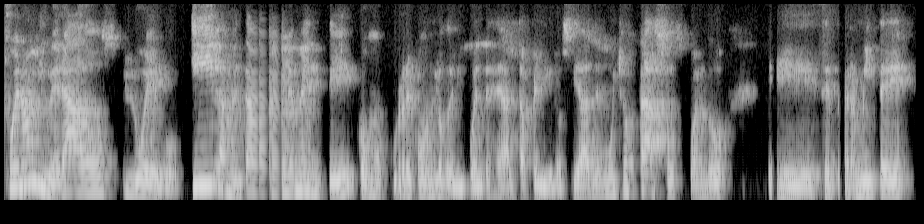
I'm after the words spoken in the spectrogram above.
fueron liberados luego. Y lamentablemente, como ocurre con los delincuentes de alta peligrosidad en muchos casos, cuando eh, se permite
